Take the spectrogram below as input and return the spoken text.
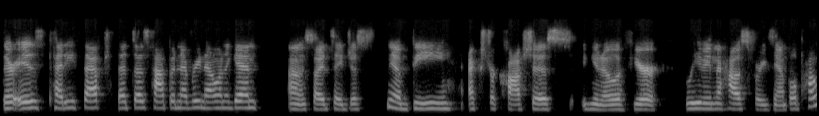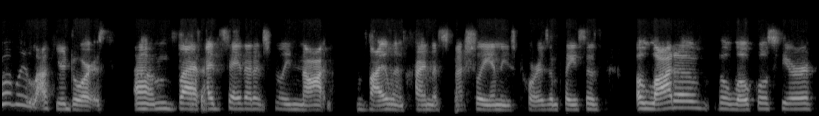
There is petty theft that does happen every now and again. Um, so I'd say just you know be extra cautious. You know if you're leaving the house, for example, probably lock your doors. Um, but I'd say that it's really not violent crime, especially in these tourism places. A lot of the locals here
